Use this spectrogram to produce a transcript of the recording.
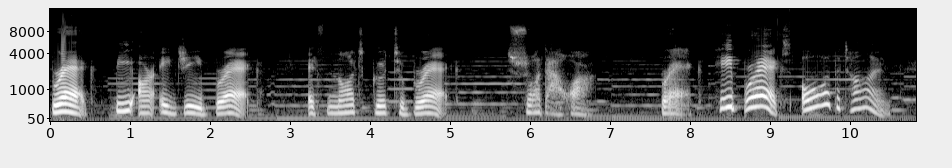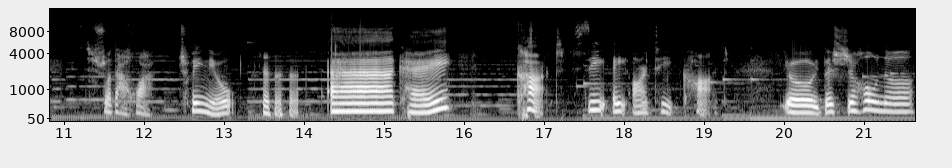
Brag，B R A G，brag，It's not good to brag，说大话，brag。He brags all the time，说大话，吹牛。OK，cart，C A R T，cart，有的时候呢，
